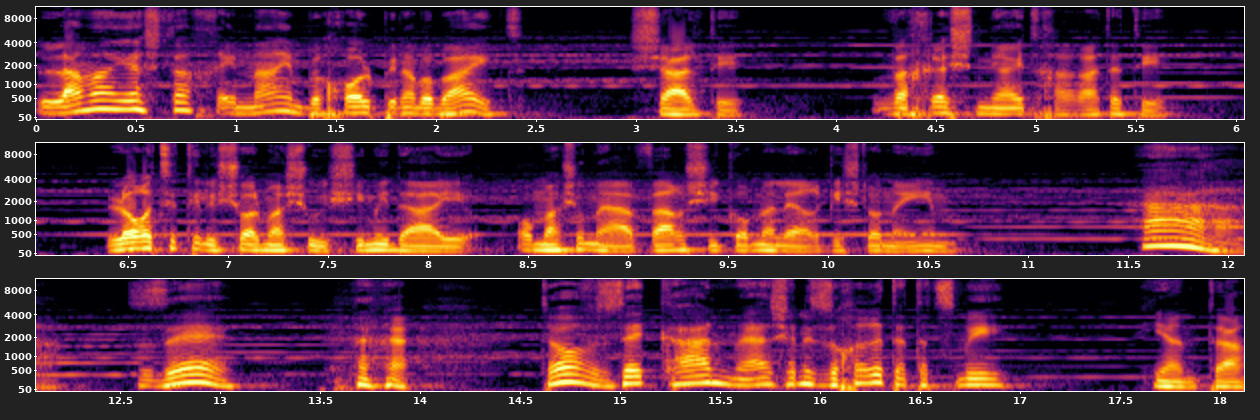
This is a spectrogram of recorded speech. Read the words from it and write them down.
למה יש לך עיניים בכל פינה בבית? שאלתי, ואחרי שנייה התחרטתי. לא רציתי לשאול משהו אישי מדי, או משהו מהעבר שיגרום לה להרגיש לא נעים. אה, זה. טוב, זה כאן מאז שאני זוכרת את עצמי. היא ענתה.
